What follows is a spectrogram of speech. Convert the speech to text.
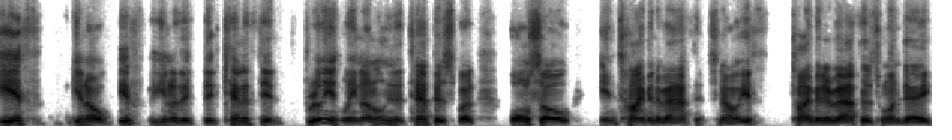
if you know, if you know that, that Kenneth did brilliantly, not only in the Tempest, but also in Timon of Athens. Now, if Timon of Athens one day,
